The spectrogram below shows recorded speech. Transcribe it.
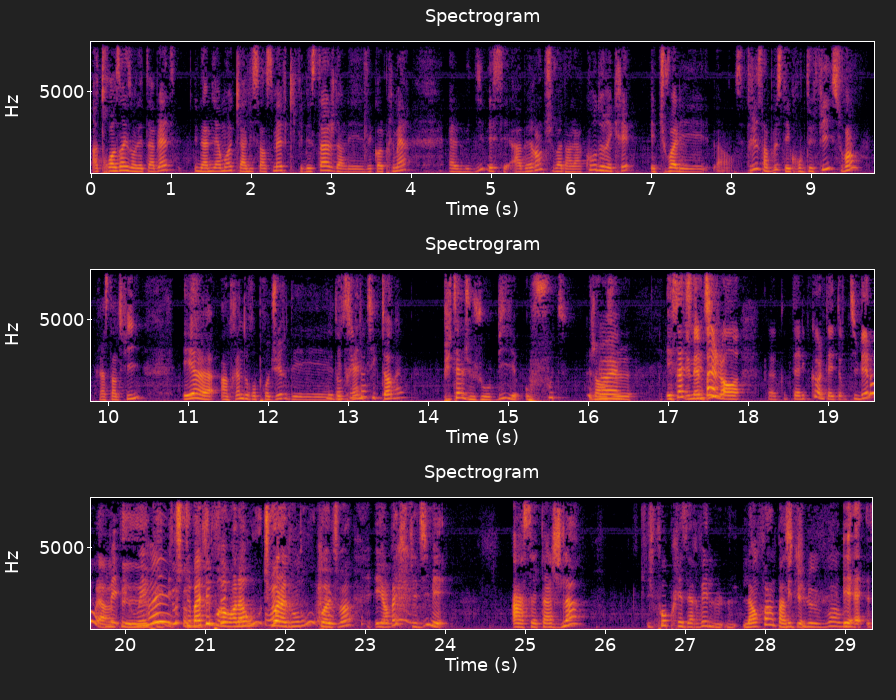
à 3 ans, ils ont des tablettes. Une amie à moi qui a un licence MEF qui fait des stages dans les écoles primaires. Elle me dit, mais c'est aberrant, tu vas dans la cour de récré et tu vois les. C'est triste en plus, des groupes de filles, souvent, restantes filles, et euh, en train de reproduire des, Des des danses trends TikTok, ouais. Putain, je joue aux billes, au foot. Genre, Ouais. je. Et ça, Et tu même te pas dis, genre t'es à l'école, t'as ton petit vélo là. mais t'es- oui, tout, tu te battais pour avoir la roue, tu vois, la grande roue, quoi, tu vois. Et en fait, tu te dis, mais à cet âge-là, il faut préserver le- l'enfant parce Mais que. tu le vois, oui. Et elles-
